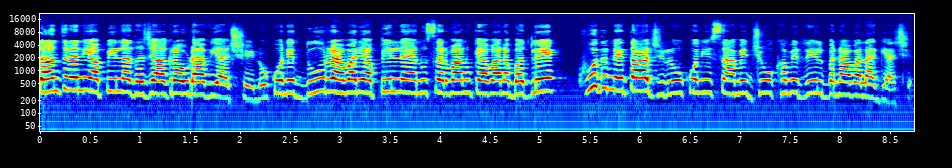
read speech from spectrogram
તંત્રની અપીલના ધજાગરા ઉડાવ્યા છે. લોકોને દૂર રહેવાની અપીલને અનુસરવાનું કહેવાના બદલે ખુદ નેતા જ લોકોની સામે જોખમી રેલ બનાવવા લાગ્યા છે.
